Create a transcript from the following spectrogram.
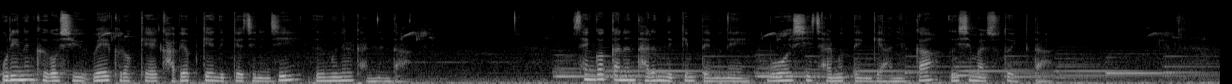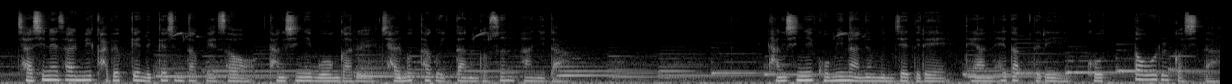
우리는 그것이 왜 그렇게 가볍게 느껴지는지 의문을 갖는다. 생각과는 다른 느낌 때문에 무엇이 잘못된 게 아닐까 의심할 수도 있다. 자신의 삶이 가볍게 느껴진다고 해서 당신이 무언가를 잘못하고 있다는 것은 아니다. 당신이 고민하는 문제들에 대한 해답들이 곧 떠오를 것이다.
